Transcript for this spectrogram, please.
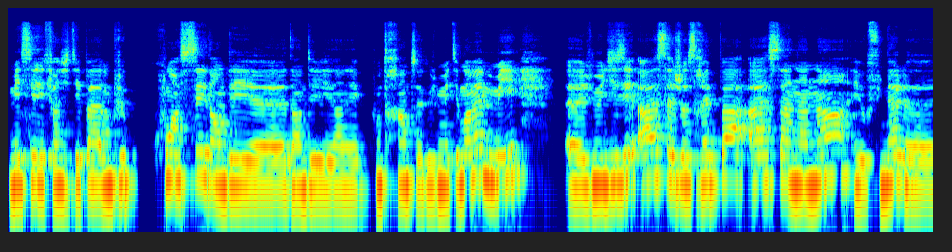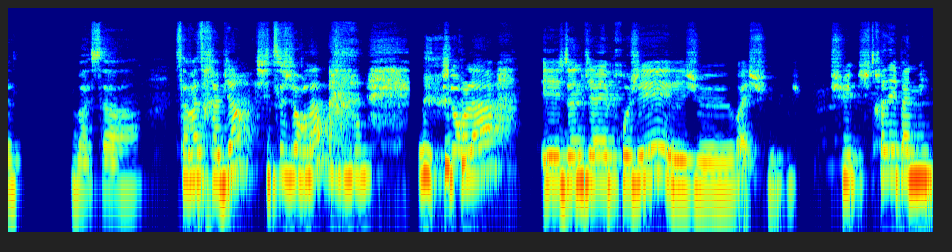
mais c'est, enfin, j'étais pas non plus coincée dans des euh, dans des dans des contraintes que je mettais moi-même mais euh, je me disais ah ça j'oserais pas ah ça nana et au final euh, bah ça ça va très bien. Je suis toujours là. Toujours là et je donne via mes projets et je ouais je suis je suis, je suis très épanouie.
